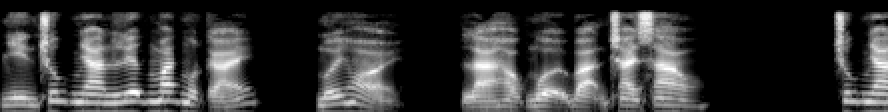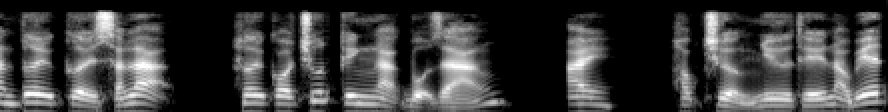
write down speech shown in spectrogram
Nhìn Trúc Nhan liếc mắt một cái, mới hỏi, là học muội bạn trai sao? Trúc Nhan tươi cười sán lạ, hơi có chút kinh ngạc bộ dáng, ai, học trưởng như thế nào biết?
